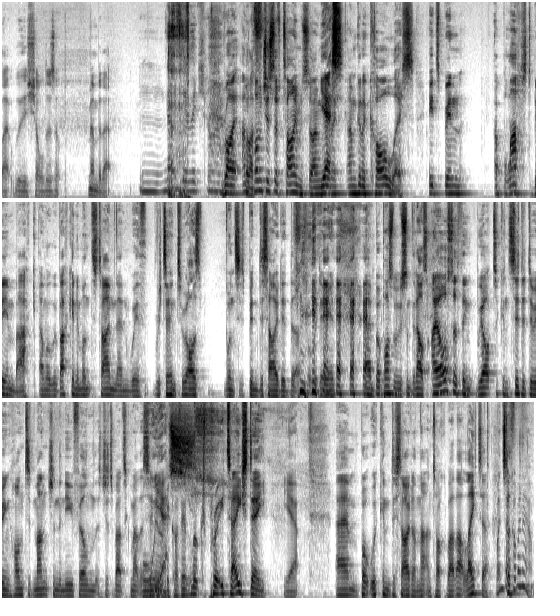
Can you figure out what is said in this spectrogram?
like with his shoulders up. Remember that? Mm, that's the original. Right, I'm Well, I've- conscious of time, so I'm Yes. gonna, I'm going to call this. It's been a blast being back, and we'll be back in a month's time then with Return to Oz once it's been decided that that's what we're doing, um, but possibly something else. I also think we ought to consider doing Haunted Mansion, the new film that's just about to come out the Oh, cinema, yes. because it looks pretty tasty. Yeah. Um, but we can decide on that and talk about that later. When's So, that coming out?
